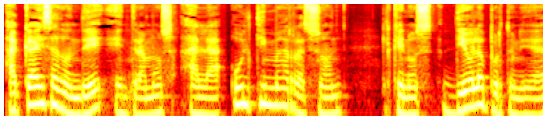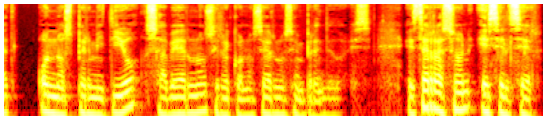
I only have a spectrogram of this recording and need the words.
Acá es a donde entramos a la última razón que nos dio la oportunidad o nos permitió sabernos y reconocernos emprendedores. Esta razón es el ser.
